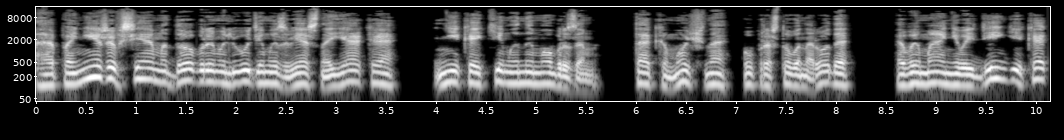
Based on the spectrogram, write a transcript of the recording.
А понеже всем добрым людям известно, яко никаким иным образом так мощно у простого народа выманивать деньги, как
